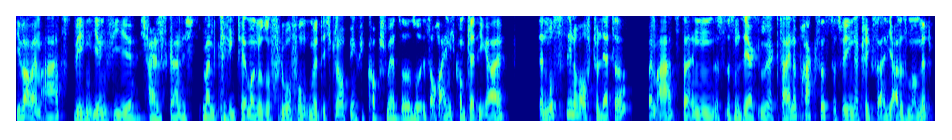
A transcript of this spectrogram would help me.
die war beim Arzt wegen irgendwie, ich weiß es gar nicht, man kriegt ja immer nur so Flurfunk mit, ich glaube irgendwie Kopfschmerz oder so, ist auch eigentlich komplett egal. Dann musste sie noch auf Toilette beim Arzt, da in, es ist eine sehr, sehr kleine Praxis, deswegen da kriegst du eigentlich alles mal mit.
